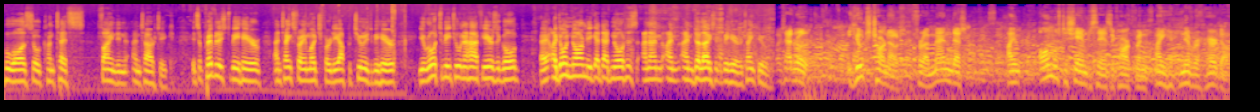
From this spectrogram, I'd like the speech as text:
who also contests finding Antarctic. It's a privilege to be here, and thanks very much for the opportunity to be here. You wrote to me two and a half years ago. Uh, I don't normally get that notice, and I'm, I'm, I'm delighted to be here. Thank you. Vice Admiral, huge turnout for a man that I'm almost ashamed to say as a Corkman I had never heard of.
